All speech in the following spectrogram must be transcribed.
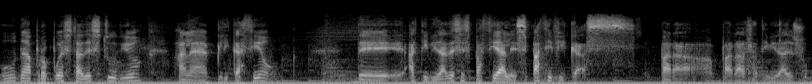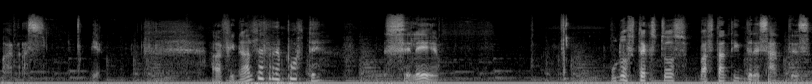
una propuesta de estudio a la aplicación de actividades espaciales pacíficas para, para las actividades humanas. Bien, al final del reporte se lee unos textos bastante interesantes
